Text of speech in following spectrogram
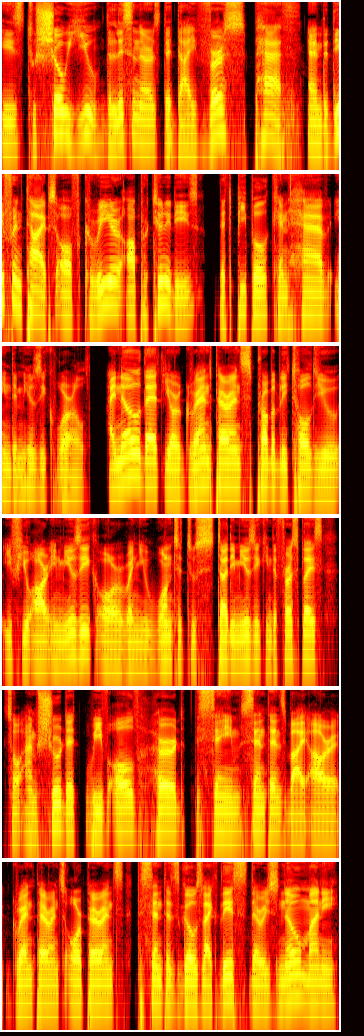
is to show you, the listeners, the diverse path and the different types of career opportunities that people can have in the music world. I know that your grandparents probably told you if you are in music or when you wanted to study music in the first place. So I'm sure that we've all heard the same sentence by our grandparents or parents. The sentence goes like this There is no money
